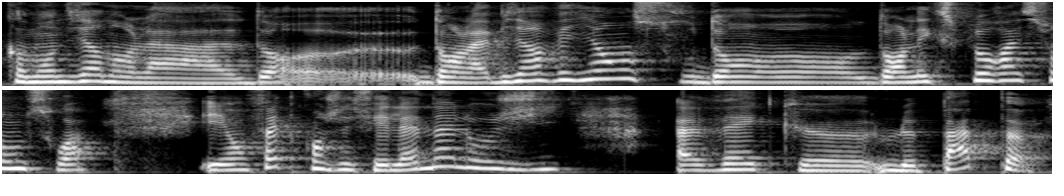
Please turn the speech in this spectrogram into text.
comment dire dans la dans, dans la bienveillance ou dans dans l'exploration de soi. Et en fait, quand j'ai fait l'analogie avec euh, le pape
